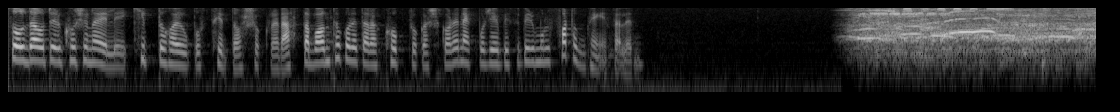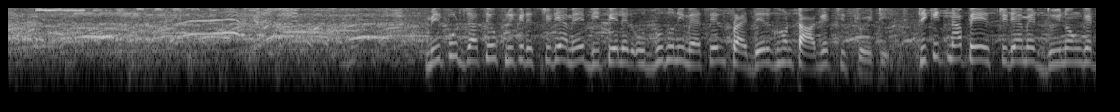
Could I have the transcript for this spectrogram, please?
সোল্ড আউটের ঘোষণা এলে ক্ষিপ্ত হয় উপস্থিত দর্শকরা। রাস্তা বন্ধ করে তারা ক্ষোভ প্রকাশ করেন। এক পর্যায়ে বিসিবির মূল ফটক ভেঙে ফেলেন। মিরপুর জাতীয় ক্রিকেট স্টেডিয়ামে বিপিএল এর উদ্বোধনী ম্যাচের প্রায় দেড় ঘণ্টা আগের চিত্র এটি। টিকিট না পেয়ে স্টেডিয়ামের দুই নং গেট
